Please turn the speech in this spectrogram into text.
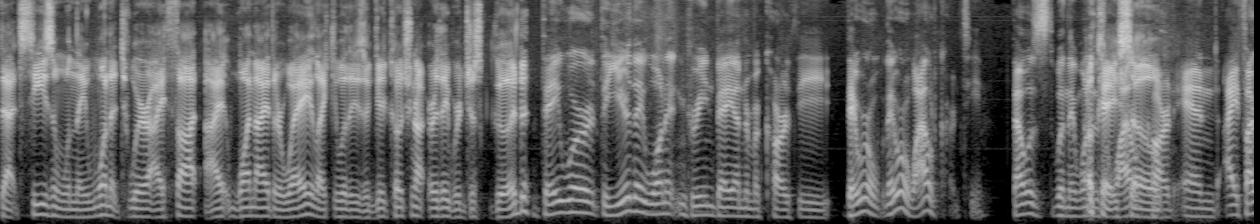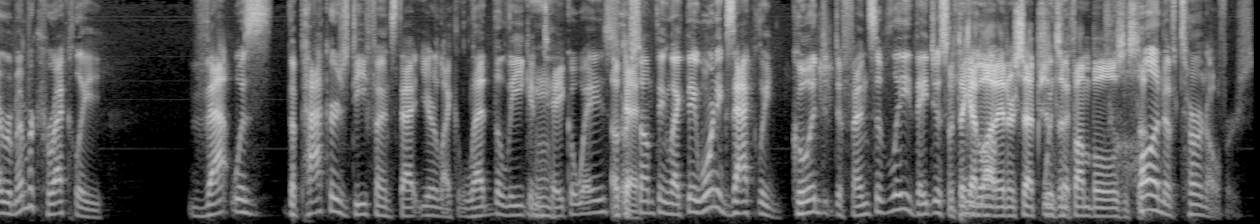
that season when they won it to where I thought I won either way, like whether he's a good coach or not, or they were just good. They were the year they won it in Green Bay under McCarthy. They were they were a wild card team. That was when they won it Okay, as a wild so- card. And I, if I remember correctly, that was the Packers defense that year. Like led the league in mm. takeaways or something. Like they weren't exactly good defensively. They just But they got a lot of interceptions and fumbles and stuff. ton of turnovers.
